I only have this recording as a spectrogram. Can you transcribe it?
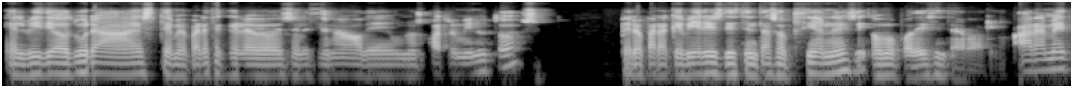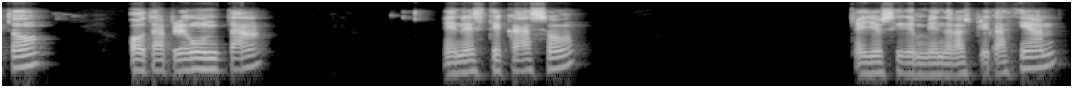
El vídeo dura, este me parece que lo he seleccionado de unos cuatro minutos, pero para que vierais distintas opciones y cómo podéis integrarlo. Ahora meto otra pregunta, en este caso ellos siguen viendo la explicación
